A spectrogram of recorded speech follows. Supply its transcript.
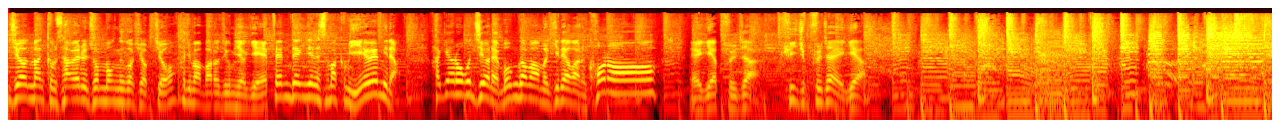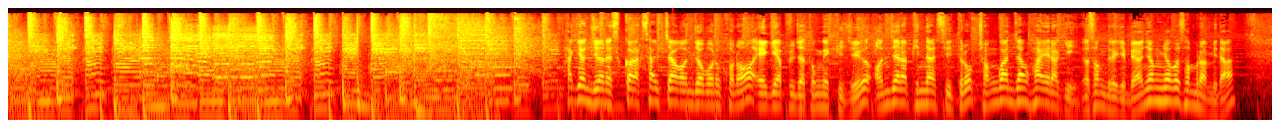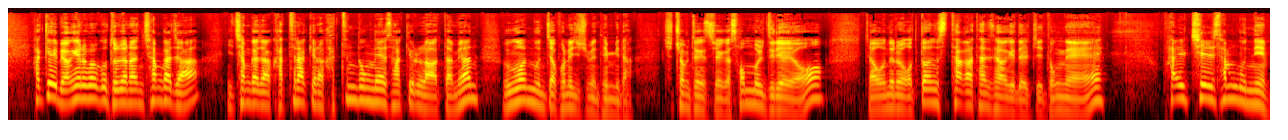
학연 지원만큼 사회를 좀 먹는 것이 없죠. 하지만 바로 지금 여기 FM 댕진에서만큼 예외입니다. 학연 혹은 지원의 몸과 마음을 기대어가는 코너. 애기야 풀자. 퀴즈 풀자 애기야. 학연 지원의 숟가락 살짝 얹어보는 코너 애기야 풀자 동네 퀴즈 언제나 빛날 수 있도록 정관장 화해락이 여성들에게 면역력을 선물합니다. 학교의 명예를 걸고 도전한 참가자, 이 참가자가 같은 학교나 같은 동네에서 학교를 나왔다면 응원 문자 보내주시면 됩니다. 추첨을 통해서 저희가 선물 드려요. 자, 오늘은 어떤 스타가 탄생하게 될지 동네 8739님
